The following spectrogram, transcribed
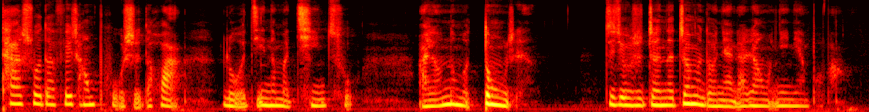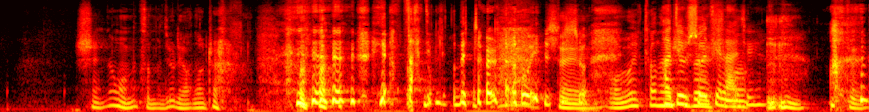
他说的非常朴实的话，逻辑那么清楚，而又那么动人，这就是真的这么多年来让我念念不忘。是，那我们怎么就聊到这儿了？咋就聊到这儿了？我也是说，我们刚才就说起来这个，对，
